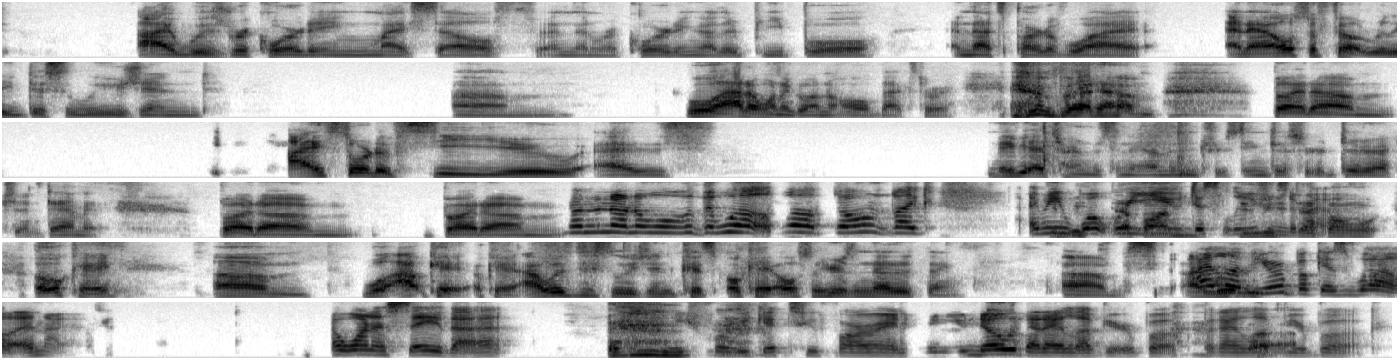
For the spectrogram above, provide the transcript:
I was recording myself and then recording other people, and that's part of why. And I also felt really disillusioned. Um, well, I don't want to go into the whole backstory, but um, but um, I sort of see you as maybe I turned this in an uninteresting direction. Damn it, but um, but um, No, no, no, no. Well, well, well don't like. I mean, we what were you on- we disillusioned about? on- oh, okay. Um, well, okay, okay. I was disillusioned because okay. Also, here's another thing. Um, s- I, love really- your book as well, and I, I want to say that before we get too far in. I mean, you know that I love your book, but I love Uh, your book.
